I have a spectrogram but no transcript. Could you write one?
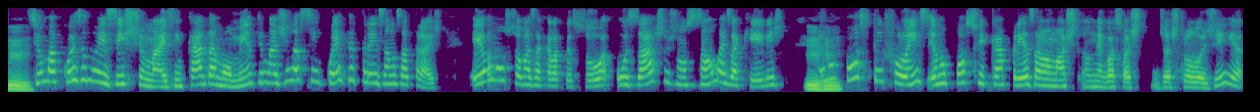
Hum, Se uma coisa não existe mais em cada momento, imagina 53 anos atrás. Eu não sou mais aquela pessoa, os astros não são mais aqueles. Eu não uhum, posso ter influência, eu não posso ficar presa a, um negócio de astrologia,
